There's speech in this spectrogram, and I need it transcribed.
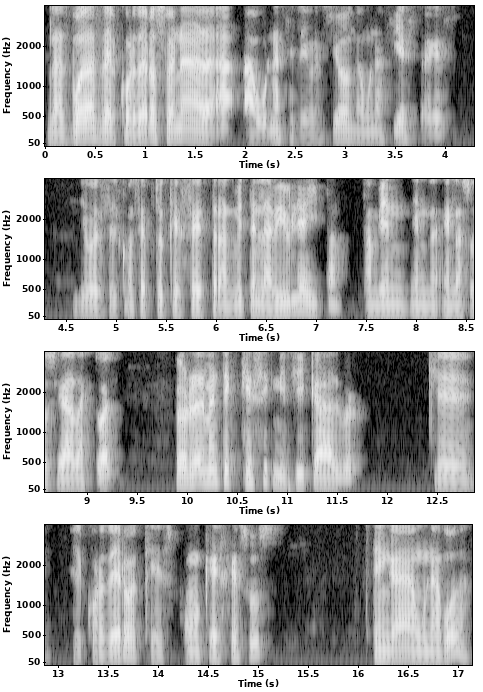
Las bodas del Cordero suena a, una celebración, a una fiesta, que es, digo, es el concepto que se transmite en la Biblia y también en, la sociedad actual. Pero realmente, ¿qué significa, Albert, que el Cordero, que supongo que es Jesús, tenga una boda?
